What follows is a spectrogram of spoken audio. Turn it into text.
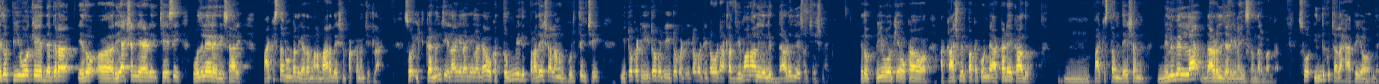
ఏదో పీఓకే దగ్గర ఏదో రియాక్షన్ చేయడి చేసి వదిలేయలేదు ఈసారి. పాకిస్తాన్ ఉంటుంది కదా మన భారతదేశం పక్క నుంచి ఇట్లా. సో ఇక్కడ నుంచి ఇలాగ ఇలాగ ఇలాగా ఒక తొమ్మిది ప్రదేశాలను గుర్తించి ఇటొకటి ఇటొకటి ఇటొకటి ఇటొకటి ఇటొకటి అట్లా విమానాలు వెళ్ళి దాడులు చేసి వచ్చేసినాయి. ఏదో పీఓకే ఒక ఆ కాశ్మీర్ పక్కకుండే అక్కడే కాదు. పాకిస్తాన్ దేశం నిలువెల్లా దాడులు జరిగినాయి ఈ సందర్భంగా. సో ఇందుకు చాలా హ్యాపీగా ఉంది.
